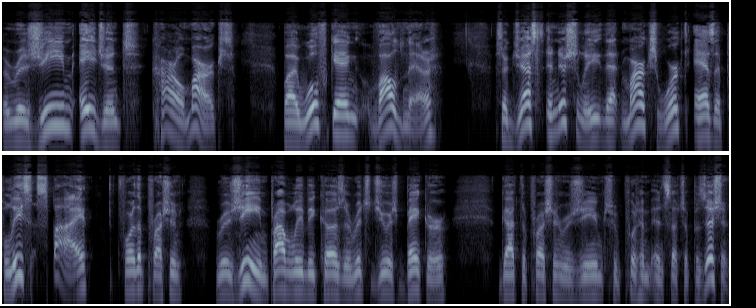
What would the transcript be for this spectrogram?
Regime Agent Karl Marx, by Wolfgang Waldner, suggests initially that Marx worked as a police spy for the Prussian regime, probably because a rich Jewish banker got the Prussian regime to put him in such a position.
